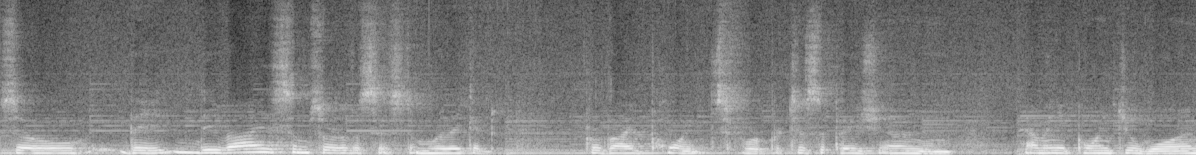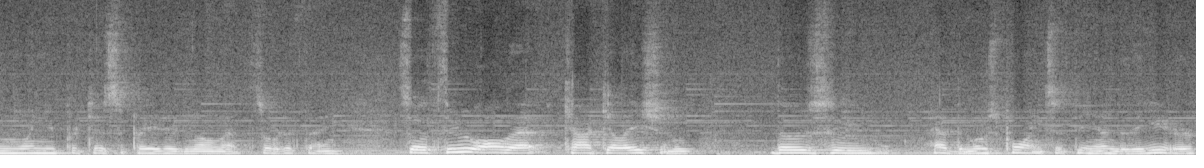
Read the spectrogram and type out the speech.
So they devised some sort of a system where they could provide points for participation and how many points you won when you participated and all that sort of thing. So through all that calculation, those who had the most points at the end of the year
